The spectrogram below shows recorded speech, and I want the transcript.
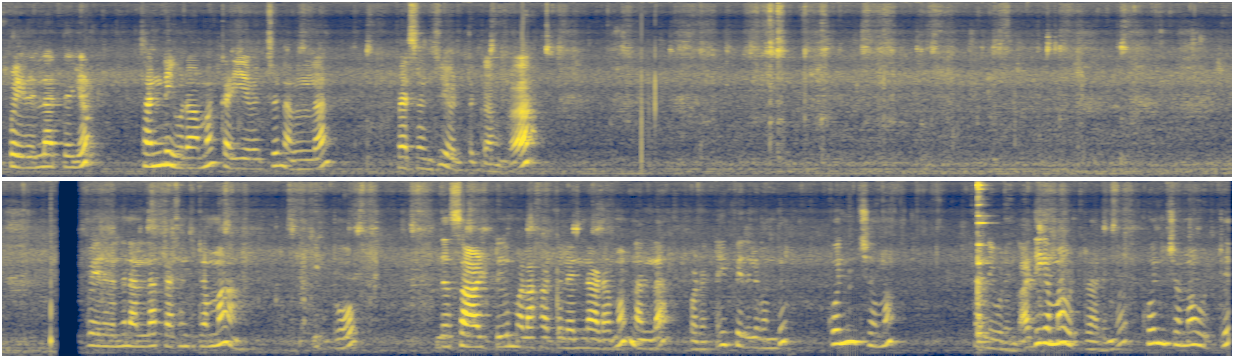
இப்போ இது எல்லாத்தையும் தண்ணி விடாமல் கையை வச்சு நல்லா பிசைஞ்சு எடுத்துக்கோங்க. இப்போ இதை வந்து நல்லா பிசைஞ்சிட்டோமா? இப்போது இந்த சால்ட்டு மிளகாத்தூள் எல்லா இடமும் நல்லா படட்டும். இப்போ இதில் வந்து கொஞ்சமாக தண்ணி விடுங்க. அதிகமாக விட்டுறாதுங்க. கொஞ்சமாக விட்டு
